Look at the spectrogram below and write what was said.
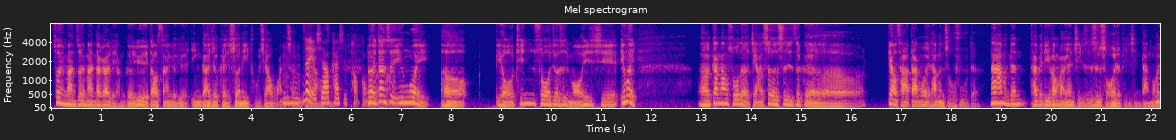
最慢最慢大概两个月到三个月，应该就可以顺利涂销完成，嗯。那也是要开始跑公文。对，但是因为呃，有听说就是某一些因为。呃，刚刚说的假设是这个调查单位他们嘱咐的，那他们跟台北地方法院其实是所谓的平行单位，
